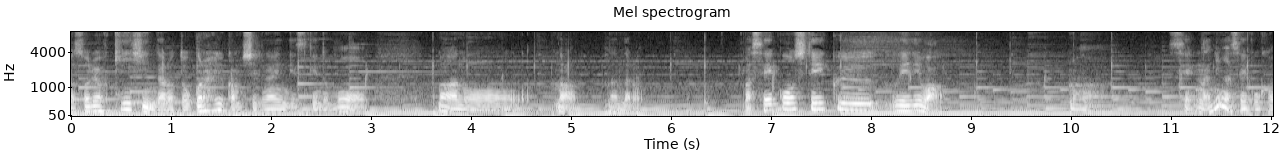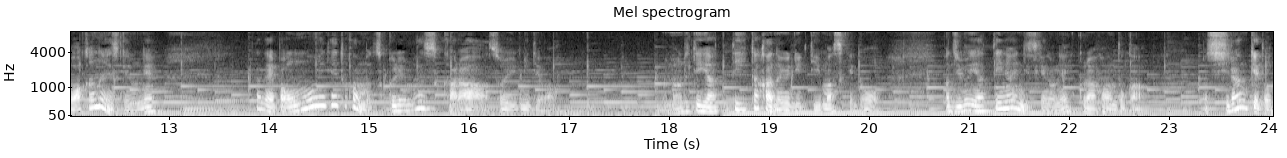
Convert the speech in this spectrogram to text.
あ、それは不謹慎だろうと怒られるかもしれないんですけどもまああのまあなんだろう、まあ、成功していく上ではまあ何が成功か分かんないですけどね。ただやっぱ思い出とかも作れますからそういう意味では。まるでやっていたかのように言っていますけど、まあ、自分やっていないんですけどねクラファンとか。知らんけどっ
